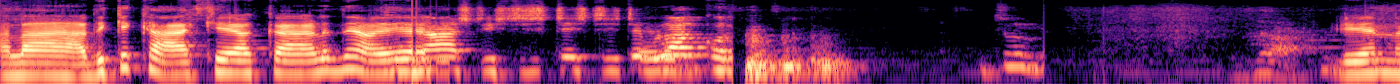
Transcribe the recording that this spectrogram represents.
ಅಲ್ಲ ಅದಕ್ಕೆ ಕಾಕಿ ಕಾಳದೆ ಅಷ್ಟು ಇಷ್ಟ ಇಷ್ಟ ಇಷ್ಟ ಇಷ್ಟ ಏನ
